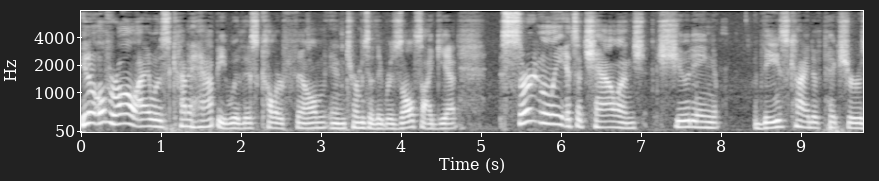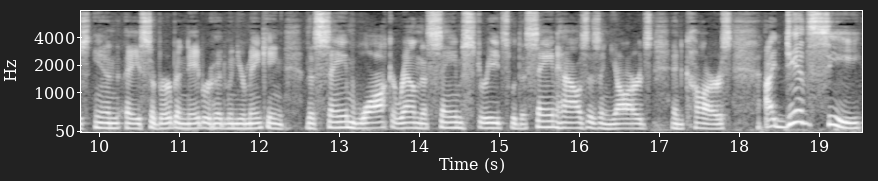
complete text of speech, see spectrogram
You know, overall, I was kind of happy with this color film in terms of the results I get. Certainly, it's a challenge shooting these kind of pictures in a suburban neighborhood when you're making the same walk around the same streets with the same houses and yards and cars. I did see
